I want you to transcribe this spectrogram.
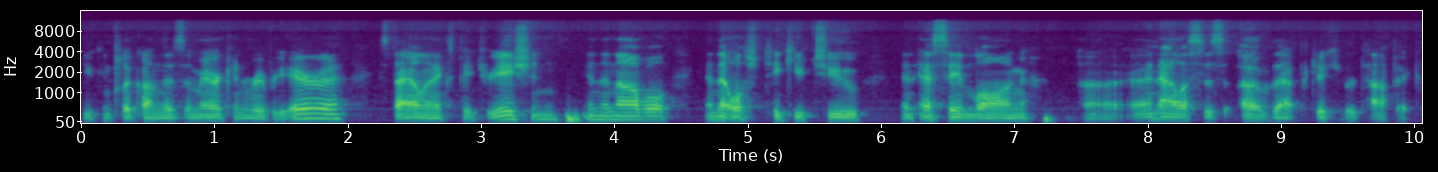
you can click on this American Riviera, Style and Expatriation in the novel, and that will take you to an essay-long uh, analysis of that particular topic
